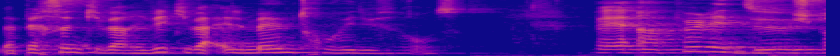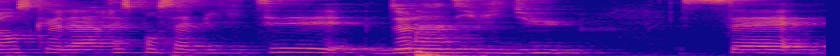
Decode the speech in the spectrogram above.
la personne qui va arriver qui va elle-même trouver du sens? Ben, Un peu les deux. Je pense que la responsabilité de l'individu, c'est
